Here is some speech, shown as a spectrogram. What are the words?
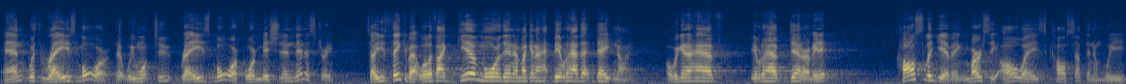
And with Raise More, that we want to raise more for mission and ministry. So you think about, well, if I give more, then am I going to be able to have that date night? Are we going to have be able to have dinner? I mean, it, costly giving, mercy always costs something, and we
